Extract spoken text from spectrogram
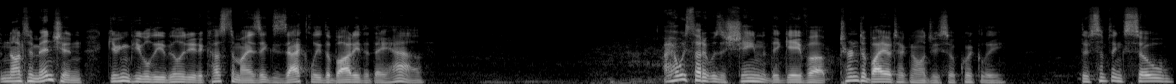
Not to mention giving people the ability to customize exactly the body that they have. I always thought it was a shame that they gave up, turned to biotechnology so quickly. There's something so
